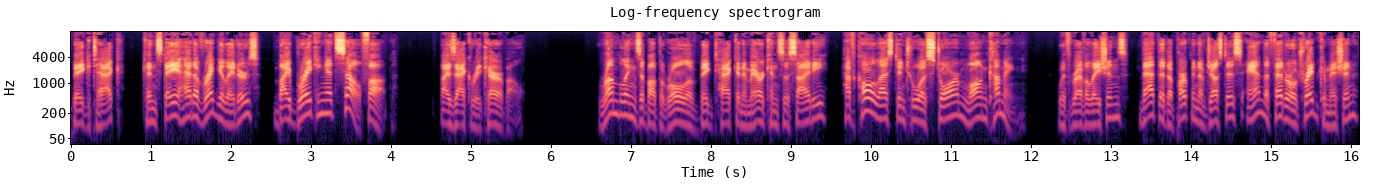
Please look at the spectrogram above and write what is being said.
Big Tech can stay ahead of regulators by breaking itself up. By Zachary Karabell. Rumblings about the role of big tech in American society have coalesced into a storm long coming, with revelations that the Department of Justice and the Federal Trade Commission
